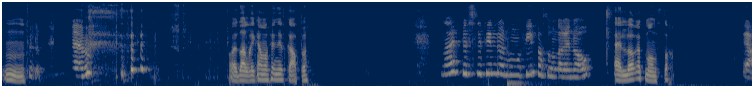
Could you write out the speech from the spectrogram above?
Mm. Tuller. Um, Og vet aldri hva man finner i skapet. Nei, plutselig finner du en homofil person der inne òg. Eller et monster. Ja.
